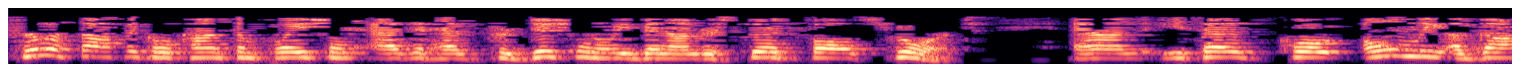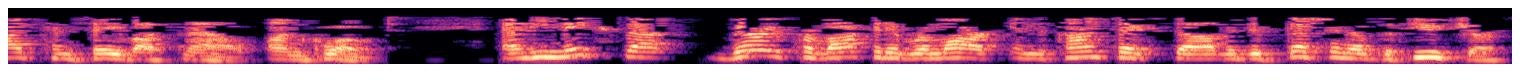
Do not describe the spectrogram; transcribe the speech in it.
philosophical contemplation as it has traditionally been understood falls short. And he says, quote, only a God can save us now, unquote. And he makes that very provocative remark in the context of a discussion of the future,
